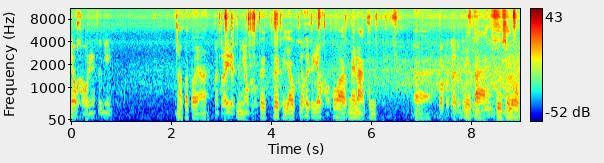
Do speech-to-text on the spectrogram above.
ย่าเขาเนี่ยส่วนใหญ่เอาปะต้อยอะมาต่อยเดี๋ยวเขย่าเขาเคยเคยเขย่าแล้วเขาค่อยเขย่าเขาเพราะว่าแม่นาคเป็นเอ่อเพราะปะต่อยต้องเมตตาคือสโลก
